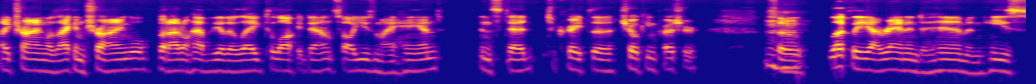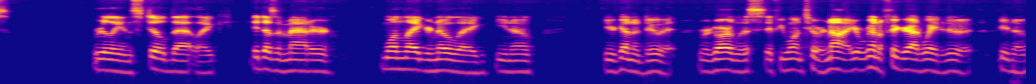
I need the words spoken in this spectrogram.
like triangles, I can triangle, but I don't have the other leg to lock it down, so I'll use my hand instead to create the choking pressure. So Mhm. luckily, I ran into him, and he's really instilled that like it doesn't matter one leg or no leg, you know, you're gonna do it regardless if you want to or not. You're gonna figure out a way to do it, you know.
